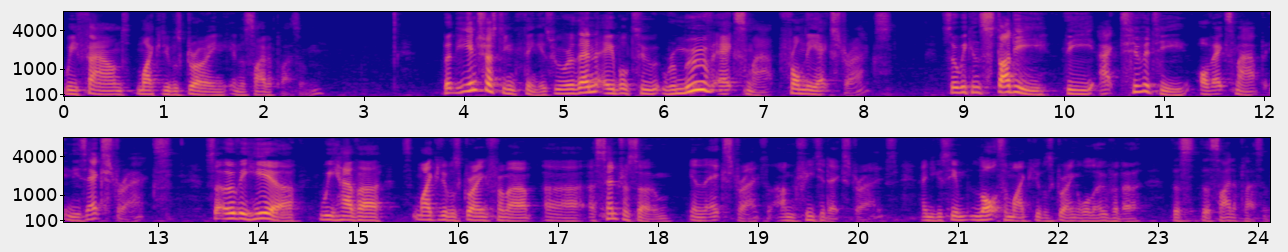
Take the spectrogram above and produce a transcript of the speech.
we found microtubules growing in the cytoplasm. But the interesting thing is we were then able to remove XMAP from the extracts. So we can study the activity of XMAP in these extracts. So over here, we have a microtubules growing from a, a, a, centrosome in an extract, untreated extracts, and you can see lots of microtubules growing all over the, the, the, cytoplasm.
